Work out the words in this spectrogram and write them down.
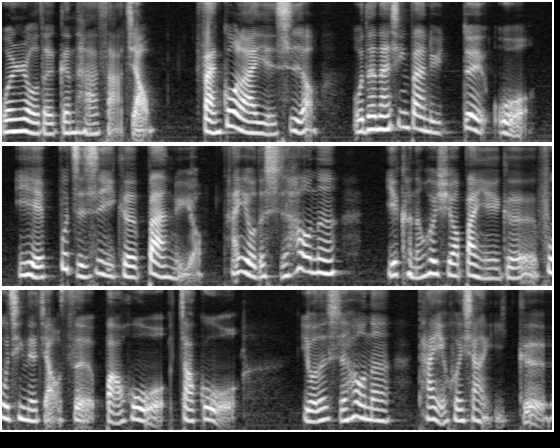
温柔的跟他撒娇。反过来也是哦，我的男性伴侣对我也不只是一个伴侣哦，他有的时候呢，也可能会需要扮演一个父亲的角色，保护我、照顾我。有的时候呢。他也会像一个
